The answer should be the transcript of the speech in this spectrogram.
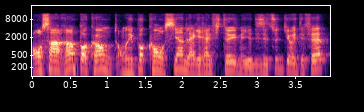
on s'en rend pas compte, on n'est pas conscient de la gravité, mais il y a des études qui ont été faites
